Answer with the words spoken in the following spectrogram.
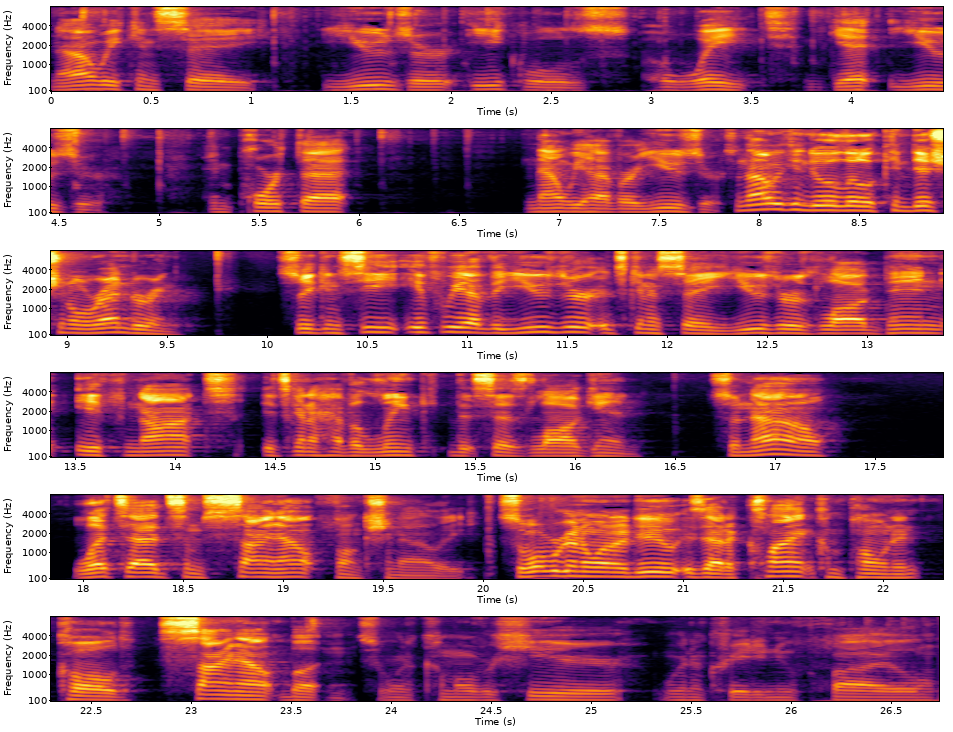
Now we can say user equals await get user. Import that. Now we have our user. So now we can do a little conditional rendering. So you can see if we have the user, it's going to say user is logged in. If not, it's going to have a link that says log in. So now let's add some sign out functionality. So what we're going to want to do is add a client component called sign out button. So we're to come over here. We're to create a new file.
